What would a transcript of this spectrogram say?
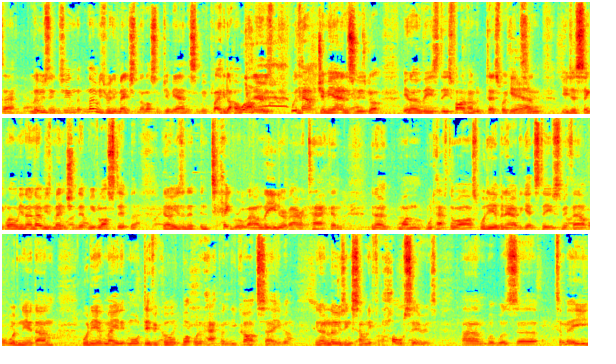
that losing. See, nobody's really mentioned the loss of Jimmy Anderson. We've played a whole series without Jimmy Anderson, who's got you know these these 500 Test wickets, Yeah. and you just think, well, you know, nobody's mentioned it. We've lost it, but you know, he's an integral, our leader of our attack, and you know, one would have to ask, would he have been able to get Steve Smith out, or wouldn't he have done? Would he have made it more difficult? What would have happened? You can't say, but you know, losing somebody for the whole series um, was, uh, to me,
